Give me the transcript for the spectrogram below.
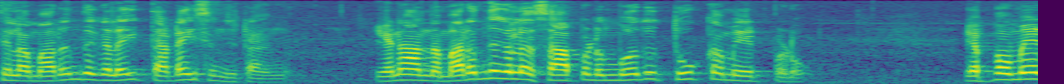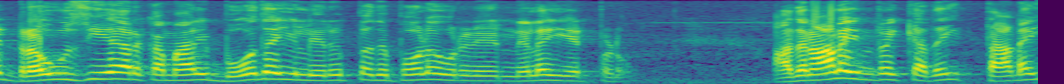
சில மருந்துகளை தடை செஞ்சுட்டாங்க. ஏன்னா அந்த மருந்துகளை சாப்பிடும்போது தூக்கம் ஏற்படும். எப்போவுமே ட்ரௌசியாக இருக்க மாதிரி போதையில் இருப்பது போல ஒரு நிலை ஏற்படும். அதனால் இன்றைக்கு அதை தடை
